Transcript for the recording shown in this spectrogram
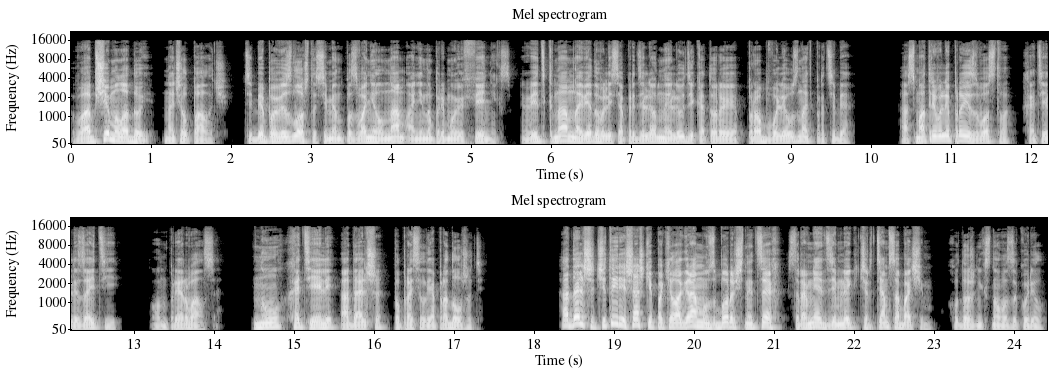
«Вообще молодой», — начал Палыч. Тебе повезло, что Семен позвонил нам, а не напрямую в Феникс. Ведь к нам наведывались определенные люди, которые пробовали узнать про тебя. Осматривали производство, хотели зайти. Он прервался. «Ну, хотели, а дальше?» — попросил я продолжить. «А дальше четыре шашки по килограмму в сборочный цех, сравнять с землей к чертям собачьим», — художник снова закурил.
